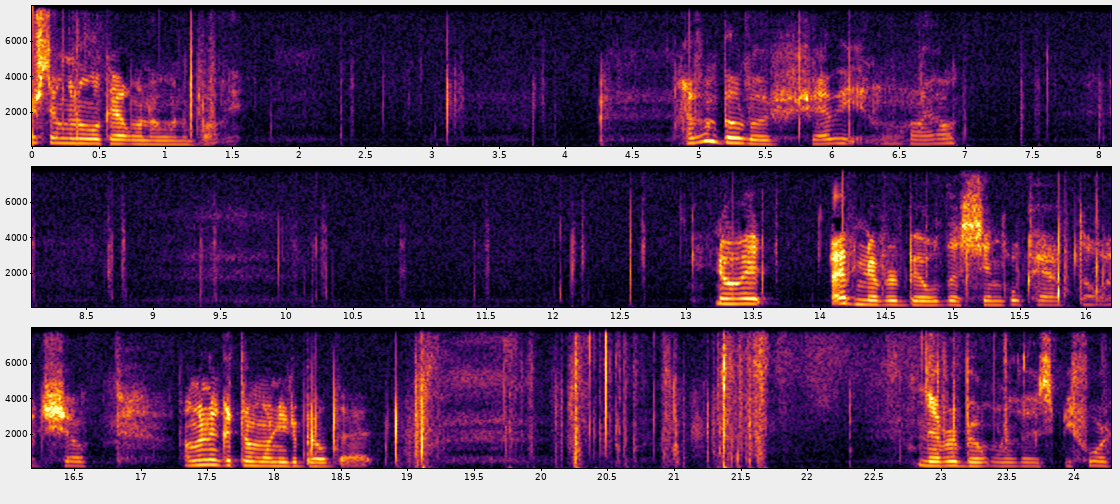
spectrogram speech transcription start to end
First, I'm going to look at one I want to buy. I haven't built a Chevy in a while. You know what? I've never built a single cab Dodge, so I'm going to get the money to build that. Never built one of those before.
